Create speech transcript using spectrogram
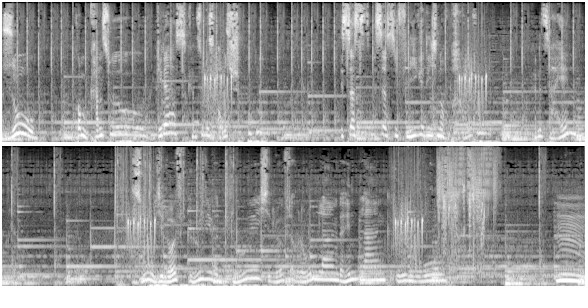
So, komm, kannst du, geht das? Kannst du das ausspucken? Ist das, ist das die Fliege, die ich noch brauche? Kann das sein? So, hier läuft irgendwie was durch. Hier läuft aber da unten lang, da hinten lang, irgendwo. Hm.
